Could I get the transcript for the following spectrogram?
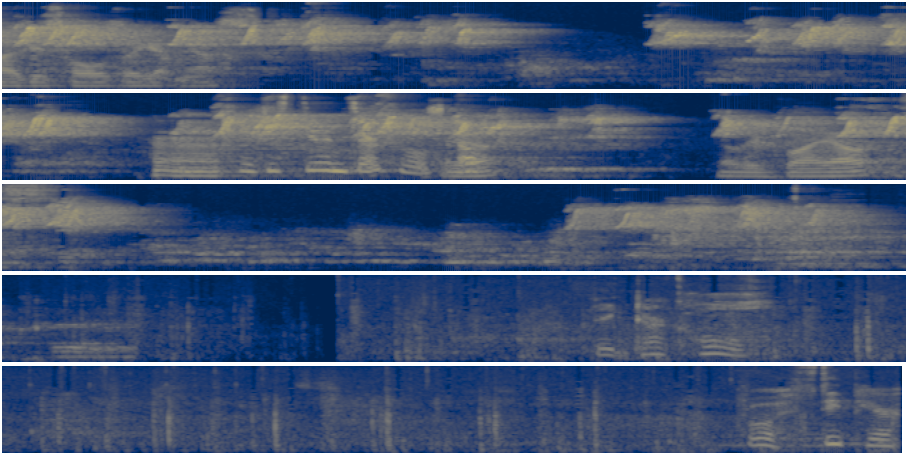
Inside these holes they get nests. They're just doing circles. yeah. Oh. So they fly out. Big dark hole. Oh, it's deep here.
